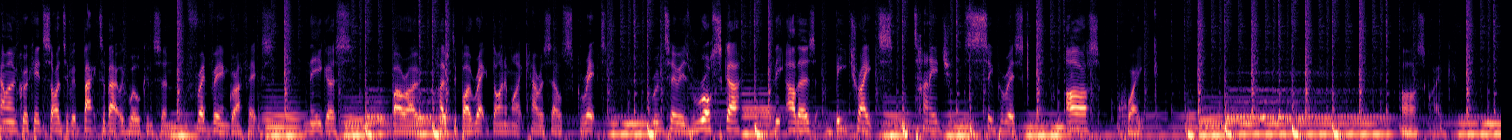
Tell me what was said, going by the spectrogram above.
and Crooked, Scientific back to back with Wilkinson, Fred V and Grafix, Negus, Burrow, hosted by Rec Dynamite Carousel Script. Room 2 is Rosca, The Others, B Traits, Tonnage, Super Risk, Arse Quake. Arsequake.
